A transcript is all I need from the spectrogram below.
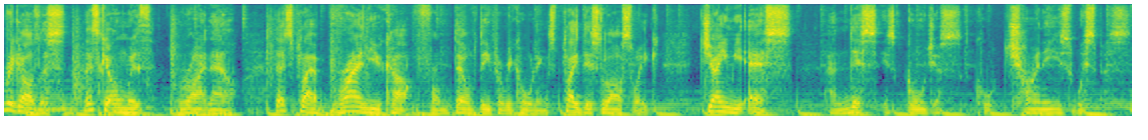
regardless, let's get on with right now. Let's play a brand new cut from Delve Deeper Recordings. Played this last week. Jamie S. And this is gorgeous, called Chinese Whispers.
